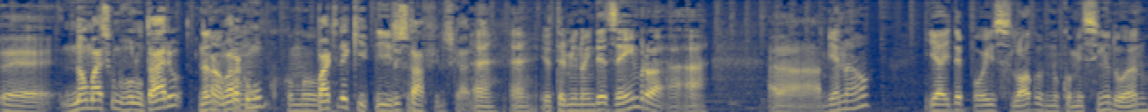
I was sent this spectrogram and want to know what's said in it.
é, não mais como voluntário, não, não, agora como, como, como, parte da equipe, Isso. do staff dos caras. É, é. Eu terminou em dezembro a, a, a Bienal. E aí depois, logo no comecinho do ano,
